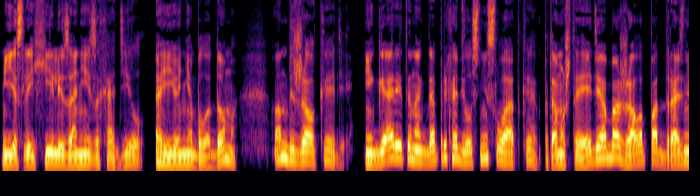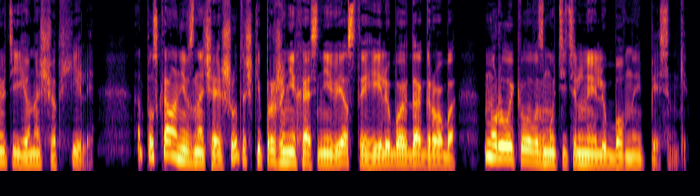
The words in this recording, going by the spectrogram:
Если Хилли за ней заходил, а ее не было дома, он бежал к Эдди, и Гарриет иногда приходилось несладко, потому что Эдди обожала поддразнивать ее насчет Хилли. Отпускала невзначай шуточки про жениха с невестой и любовь до гроба, мурлыкала возмутительные любовные песенки.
